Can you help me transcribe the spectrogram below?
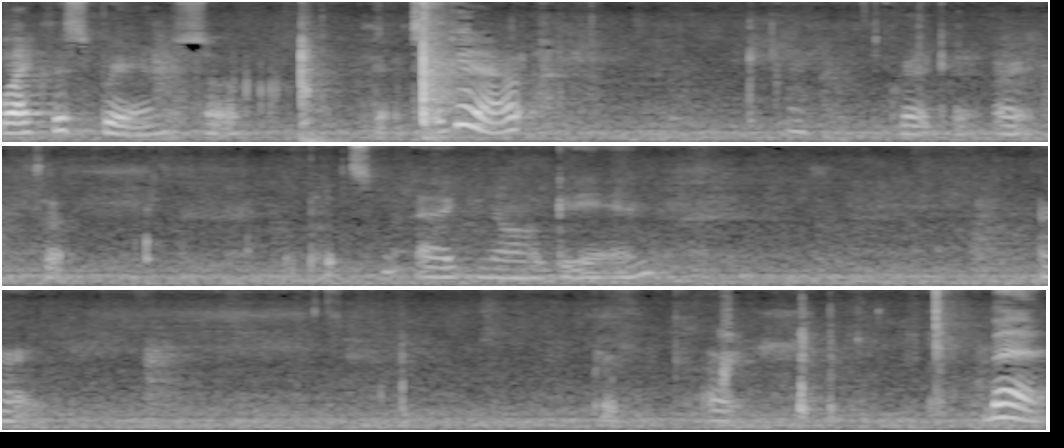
like this brand, so I'm gonna take it out. Good, good. Alright, so put some eggnog in. Alright. Perfect. Alright. Then,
